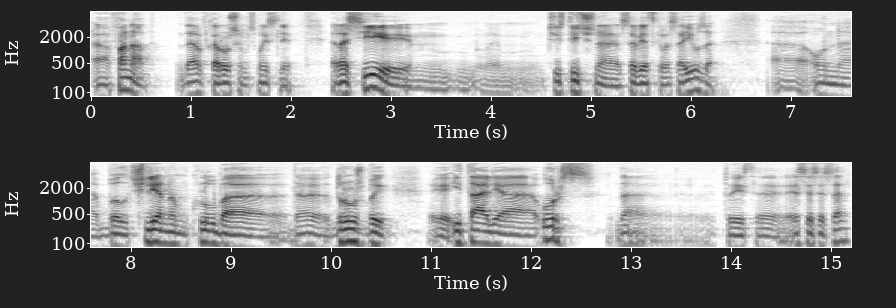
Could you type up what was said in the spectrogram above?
э, фанат, да, в хорошем смысле, России, частично Советского Союза. Э, он был членом клуба да, дружбы Италия УРС, да, то есть э, СССР.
